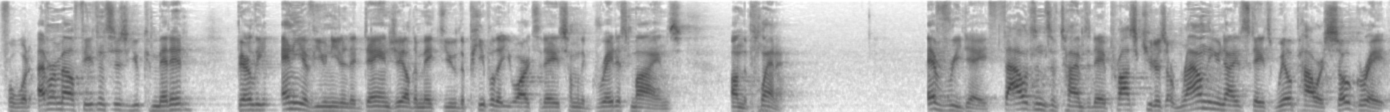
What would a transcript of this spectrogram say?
for whatever malfeasances you committed, barely any of you needed a day in jail to make you the people that you are today, some of the greatest minds on the planet. Every day, thousands of times a day, prosecutors around the United States wield power so great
